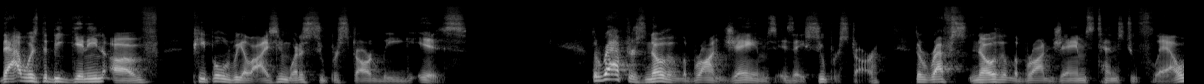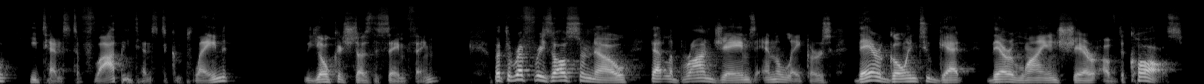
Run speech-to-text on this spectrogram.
That was the beginning of people realizing what a superstar league is. The Raptors know that LeBron James is a superstar. The refs know that LeBron James tends to flail. He tends to flop. He tends to complain. Jokic does the same thing. But the referees also know that LeBron James and the Lakers, they are going to get their lion's share of the calls.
